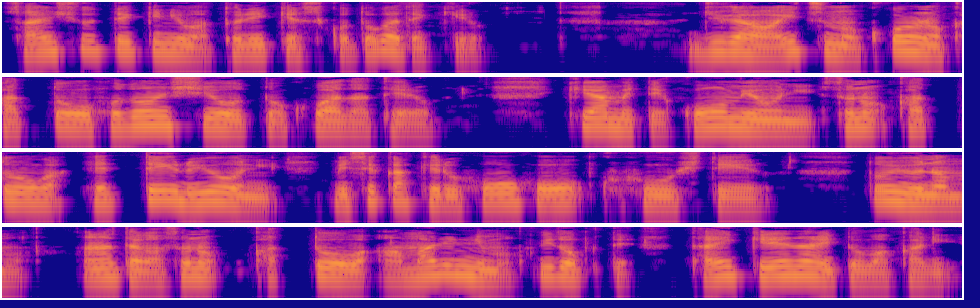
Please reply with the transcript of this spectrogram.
最終的には取り消すことができる。自我はいつも心の葛藤を保存しようと企てる。極めて巧妙にその葛藤が減っているように見せかける方法を工夫している。というのも、あなたがその葛藤はあまりにもひどくて耐えきれないとわかり、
